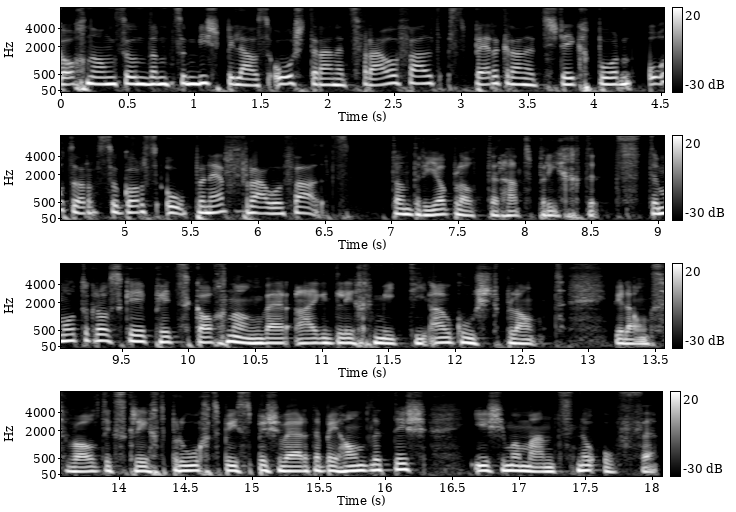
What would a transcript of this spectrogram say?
Gachnang, sondern zum Beispiel auch das Osterrennen zu Frauenfeld, das Bergrennen zu Steckborn oder sogar das Open Air Frauenfeld. Andrea Blatter hat berichtet. Der Motocross GP Gachnang wäre eigentlich Mitte August geplant. Wie lange das Verwaltungsgericht braucht, bis die Beschwerde behandelt ist, ist im Moment noch offen.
